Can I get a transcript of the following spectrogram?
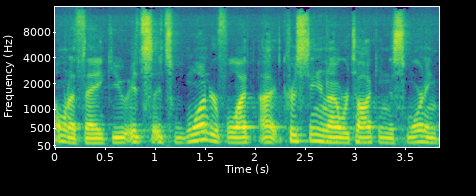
I want to thank you. It's, it's wonderful. I, I, Christine and I were talking this morning,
